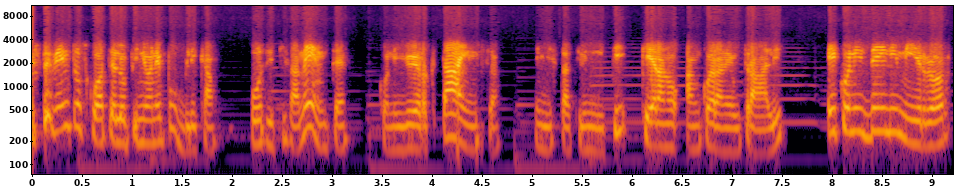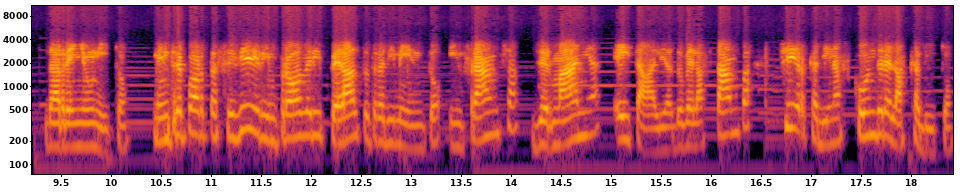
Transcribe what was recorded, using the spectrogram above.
Questo evento scuote l'opinione pubblica positivamente con il New York Times negli Stati Uniti, che erano ancora neutrali, e con il Daily Mirror dal Regno Unito, mentre porta severi rimproveri per alto tradimento in Francia, Germania e Italia, dove la stampa cerca di nascondere l'accaduto.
